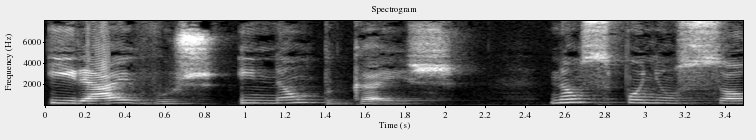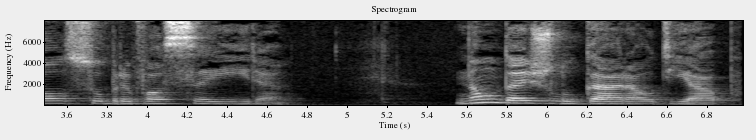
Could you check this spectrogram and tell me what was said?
Irai-vos e não pequeis. Não se ponha o sol sobre a vossa ira. Não deis lugar ao diabo.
